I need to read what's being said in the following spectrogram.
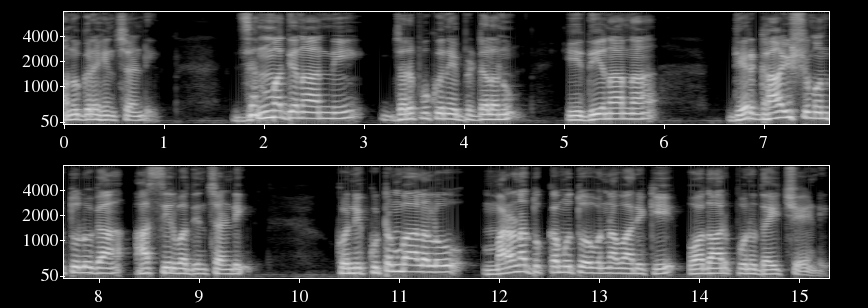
అనుగ్రహించండి. జన్మదినాన్ని జరుపుకునే బిడ్డలను ఈ దినాన్న దీర్ఘాయుష్మంతులుగా ఆశీర్వదించండి. కొన్ని కుటుంబాలలో మరణ దుఃఖముతో ఉన్నవారికి ఓదార్పును దయచేయండి.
